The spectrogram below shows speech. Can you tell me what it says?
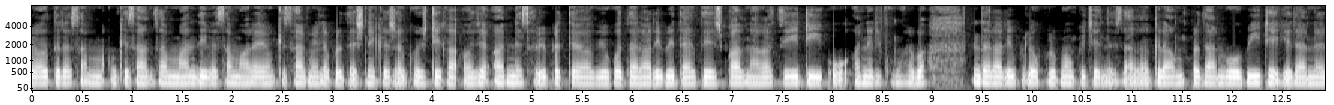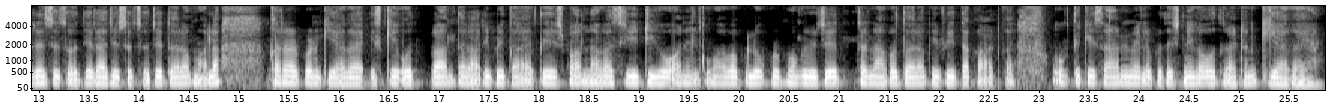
द्वारा सम्मा- किसान सम्मान दिवस समारोह एवं किसान मेला प्रदर्शनी कृषक गोष्ठी का आयोजन अन्य सभी प्रतिभागियों को दरारी विधायक Tejpal Nagar C D O Anil Kumar व दरारी ब्लॉक प्रमुख विजेंद्र सागर, ग्राम प्रधान बोबी ठेकेदार नरेंद्र सिसोदिया, राजेश सिसोदिया द्वारा माला करार्पण किया गया। इसके उपरांत दरारी विधायक Tejpal Nagar C D O Anil Kumar व ब्लॉक प्रमुख विजेंद्र नागर द्वारा की फीता काटकर उक्त किसान मेला प्रदर्शनी का उद्घाटन किया गया।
